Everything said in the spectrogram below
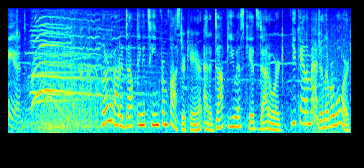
hand. Learn about adopting a team from foster care at adoptuskids.org. You can't imagine the reward.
